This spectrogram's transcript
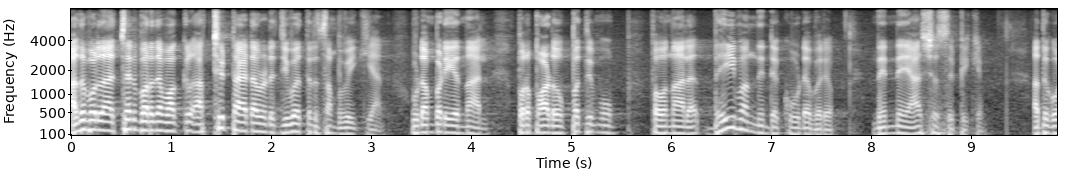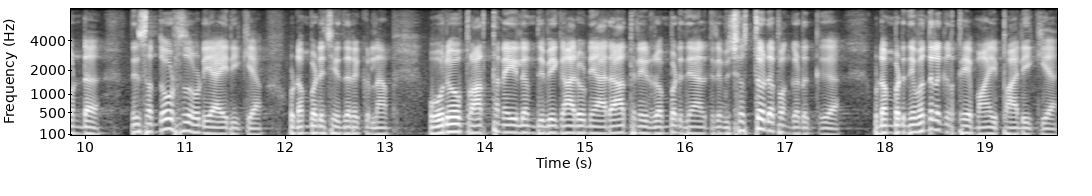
അതുപോലെ തന്നെ അച്ഛൻ പറഞ്ഞ വാക്ക് അച്ചിട്ടായിട്ട് അവരുടെ ജീവിതത്തിൽ സംഭവിക്കുകയാണ്. ഉടമ്പടി എന്നാൽ പുറപ്പാട് മുപ്പത്തി പതിനാല് ദൈവം നിന്റെ കൂടെ വരും. നിന്നെ ആശ്വസിപ്പിക്കും. അതുകൊണ്ട് നീ സന്തോഷത്തോടെ ആയിരിക്കുക ഉടമ്പടി ചെയ്തിരിക്കുന്ന ഓരോ പ്രാർത്ഥനയിലും ദിവ്യകാരുണ്യ ആരാധനയിലും ഉടമ്പടി ധ്യാനത്തിലും വിശ്വസ്തയോടെ പങ്കെടുക്കുക. ഉടമ്പടി നിബന്ധന കൃത്യമായി പാലിക്കുക.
